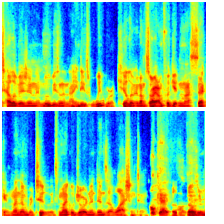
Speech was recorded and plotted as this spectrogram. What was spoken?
television and movies in the 90s, we were killing it. I'm sorry, I'm forgetting my second, my number two. It's Michael Jordan and Denzel Washington. Okay. Those, okay. those are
